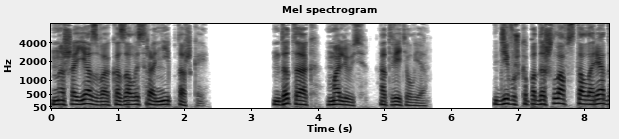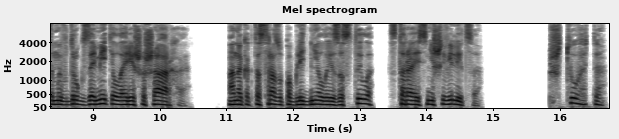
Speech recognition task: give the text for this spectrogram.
Наша язва оказалась ранней пташкой. «Да так, молюсь», — ответил я. Девушка подошла, встала рядом и вдруг заметила Решашаарха. Она как-то сразу побледнела и застыла, стараясь не шевелиться. «Что это?» —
